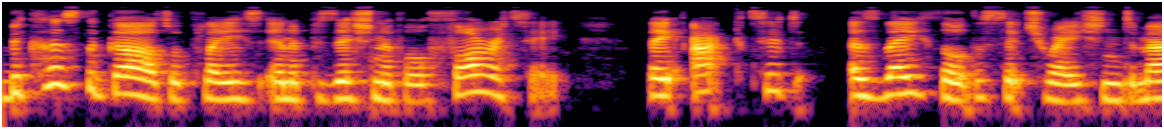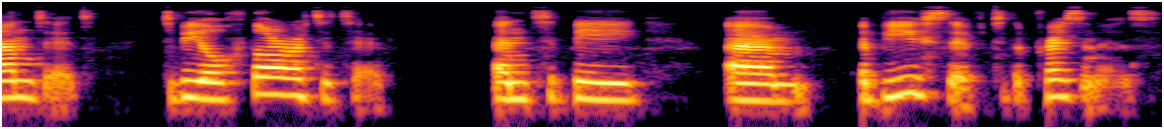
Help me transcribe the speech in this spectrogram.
Because the guards were placed in a position of authority, they acted as they thought the situation demanded, to be authoritative and to be um, abusive to the prisoners.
